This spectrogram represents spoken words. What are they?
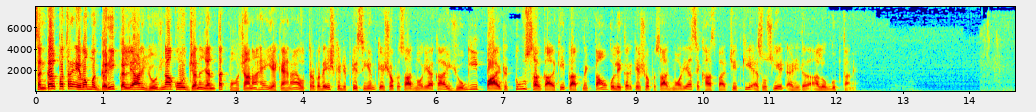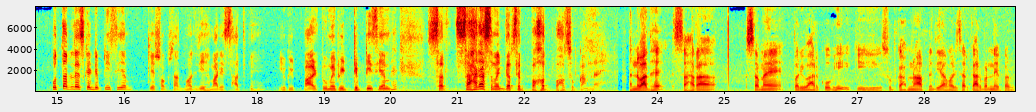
संकल्प पत्र एवं गरीब कल्याण योजना को जन जन तक पहुंचाना है। यह कहना है उत्तर प्रदेश के डिप्टी सीएम केशव प्रसाद मौर्य का योगी पार्ट टू सरकार की प्राथमिकताओं को लेकर केशव प्रसाद मौर्य से खास बातचीत की एसोसिएट एडिटर आलोक गुप्ता ने। उत्तर प्रदेश के डिप्टी सीएम केशव प्रसाद मौर्य जी हमारे साथ में हैं। योगी पार्ट टू में भी डिप्टी सीएम है। सहारा समय की तरफ़ से बहुत बहुत शुभकामनाएँ। धन्यवाद है। सहारा समय परिवार को भी कि शुभकामना आपने दिया हमारी सरकार बनने पर।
